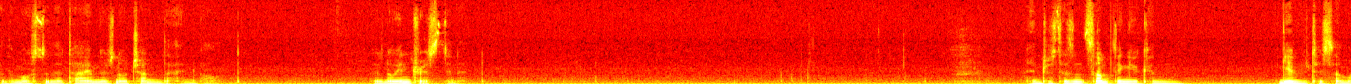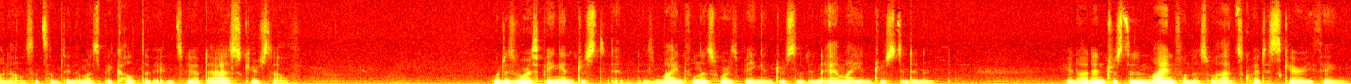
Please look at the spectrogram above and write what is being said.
The most of the time, there's no chanda involved. There's no interest in it. Interest isn't something you can give to someone else. It's something that must be cultivated. So you have to ask yourself, what is worth being interested in? Is mindfulness worth being interested in? Am I interested in it? You're not interested in mindfulness, well, that's quite a scary thing.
